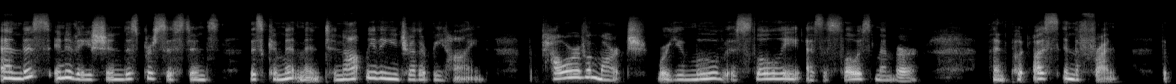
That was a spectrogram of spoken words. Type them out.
And this innovation, this persistence, this commitment to not leaving each other behind, the power of a march where you move as slowly as the slowest member and put us in the front, the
